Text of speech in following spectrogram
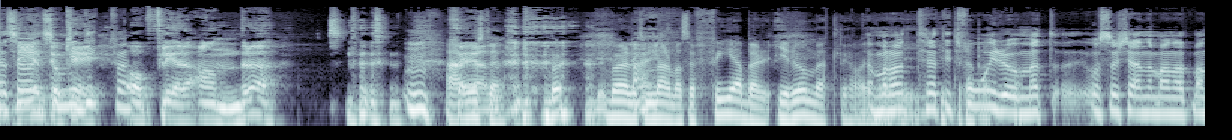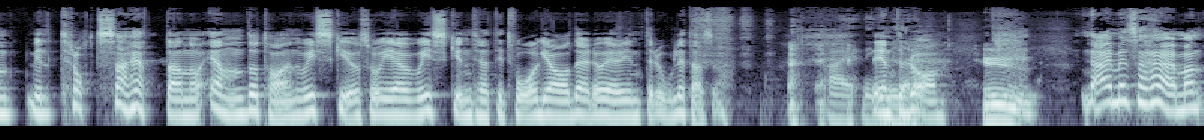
alltså, det är inte som i okej fall- av flera andra Ja, just det. Bör, det börjar liksom närma sig feber i rummet. Liksom, Ja, man har i- 32 i rummet och så känner man att man vill trotsa hettan och ändå ta en whisky. Och så är whiskyn 32 grader, då är det inte roligt alltså. Nej, Det är inte bra. Hur? Nej, men så här, man,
